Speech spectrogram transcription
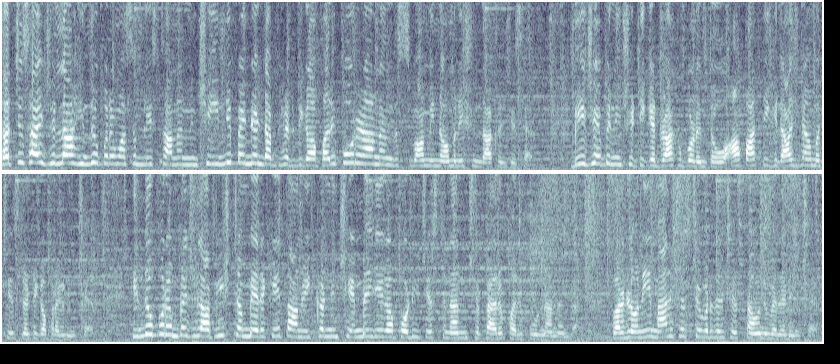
సత్యసాయి జిల్లా హిందూపురం అసెంబ్లీ స్థానం నుంచి ఇండిపెండెంట్ అభ్యర్థిగా పరిపూర్ణానంద స్వామి నామినేషన్ దాఖలు చేశారు. బీజేపీ నుంచి టికెట్ రాకపోవడంతో ఆ పార్టీకి రాజీనామా చేసినట్టుగా ప్రకటించారు. హిందూపురం ప్రజల అభీష్టం మేరకే తాను ఇక్కడి నుంచి ఎమ్మెల్యేగా పోటీ చేస్తున్నానని చెప్పారు పరిపూర్ణానంద. త్వరలోనే మేనిఫెస్టో విడుదల చేస్తామని వెల్లడించారు.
